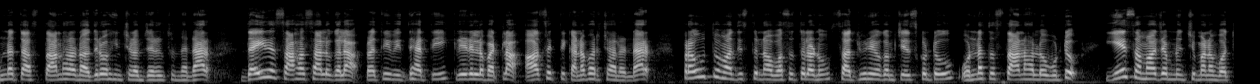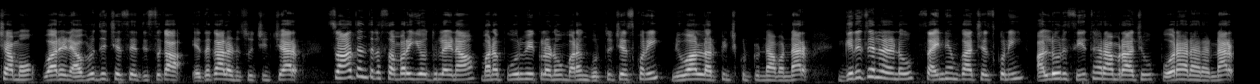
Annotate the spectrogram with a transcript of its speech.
ఉన్నత స్థానాలను అధిరోహించడం జరుగుతుందన్నారు. ధైర్య సాహసాలు గల ప్రతి విద్యార్థి క్రీడల పట్ల ఆసక్తి కనబరచాలన్నారు. ప్రభుత్వం అందిస్తున్న వసతులను సద్వినియోగం చేసుకుంటూ ఉన్నత స్థానాల్లో ఉంటూ ఏ సమాజం నుంచి మనం వచ్చామో వారిని అభివృద్ధి చేసే దిశగా ఎదగాలని సూచించారు. స్వాతంత్ర సమరయోధులైన మన పూర్వీకులను మనం గుర్తు చేసుకుని నివాళులర్పించుకుంటున్నామన్నారు. గిరిజనులను సైన్యంగా చేసుకుని అల్లూరి సీతారామరాజు పోరాడారన్నారు.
